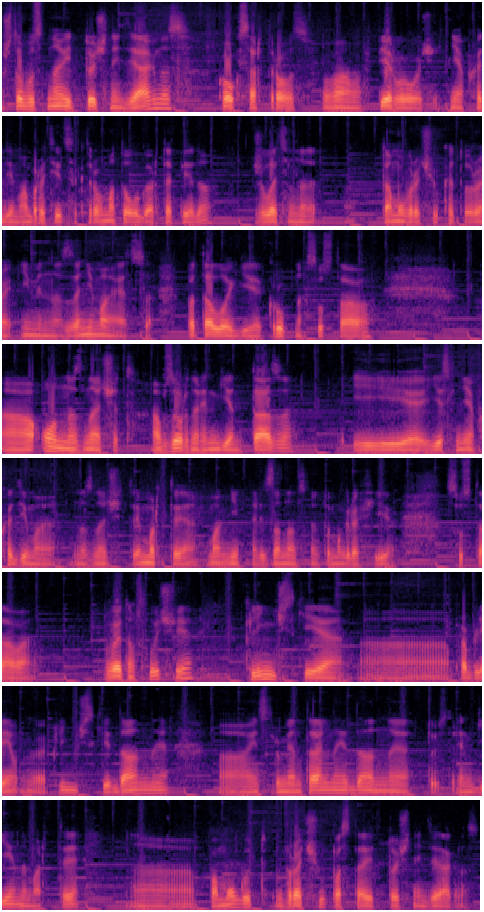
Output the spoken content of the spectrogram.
Чтобы установить точный диагноз кокс-артроз, вам в первую очередь необходимо обратиться к травматологу-ортопеду, желательно тому врачу, который именно занимается патологией крупных суставов. А, он назначит обзор на рентген таза и, если необходимо, назначит МРТ, магнитно-резонансную томографию сустава. В этом случае клинические а, проблемы, клинические данные, а, инструментальные данные, то есть рентген, МРТ, помогут врачу поставить точный диагноз.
